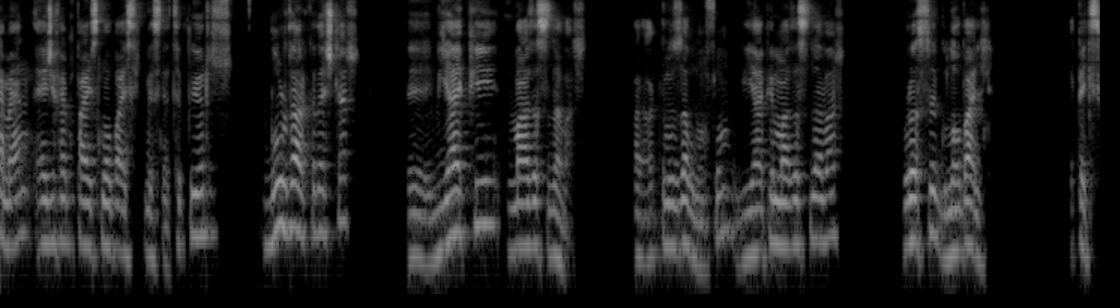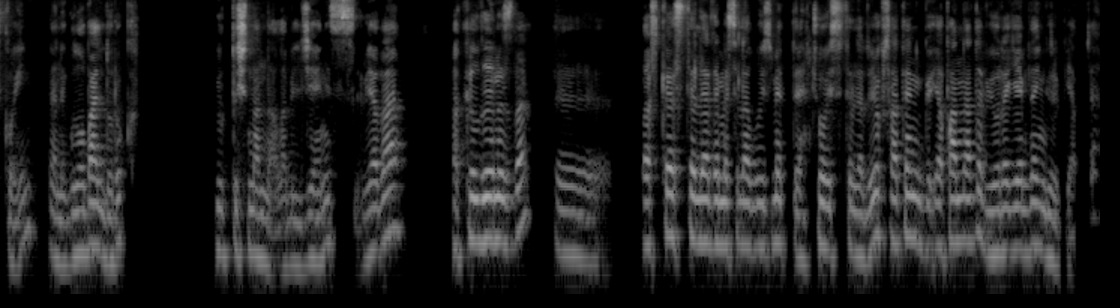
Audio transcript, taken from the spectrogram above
hemen Age of Empires Mobile sekmesine tıklıyoruz. Burada arkadaşlar e, VIP mağazası da var. Bak, aklınızda bulunsun. VIP mağazası da var. Burası global Apex Coin. Yani global doruk. Yurt dışından da alabileceğiniz ya da takıldığınızda e, başka sitelerde mesela bu hizmet de çoğu sitelerde yok. Zaten yapanlar da Viora Game'den görüp yaptı.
